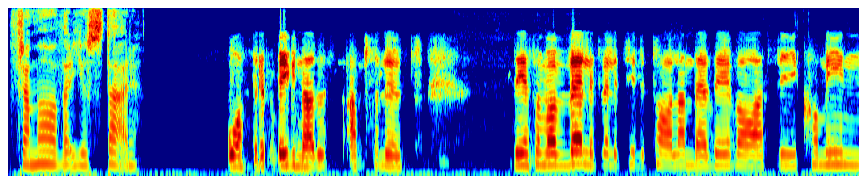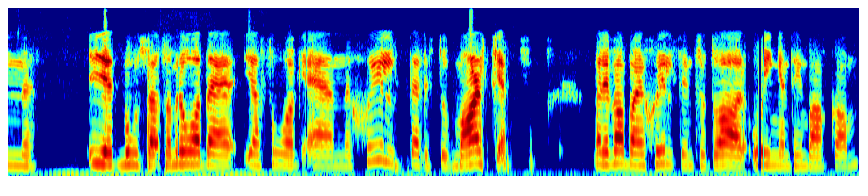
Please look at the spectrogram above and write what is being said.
framöver just där? Återuppbyggnad, absolut. Det som var väldigt, väldigt tydligt talande, det var att vi kom in i ett bostadsområde. Jag såg en skylt där det stod Market. Men det var bara en skylt i en trottoar och ingenting bakom.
